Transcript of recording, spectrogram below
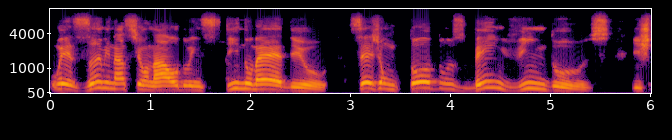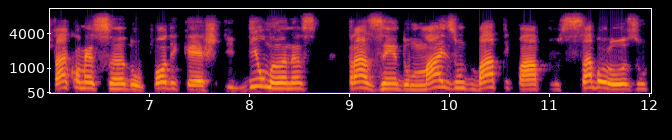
o Exame Nacional do Ensino Médio. Sejam todos bem-vindos. Está começando o podcast de Humanas, trazendo mais um bate-papo saboroso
